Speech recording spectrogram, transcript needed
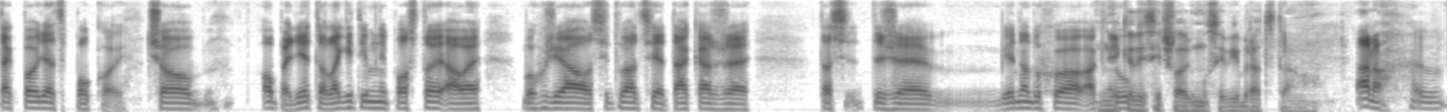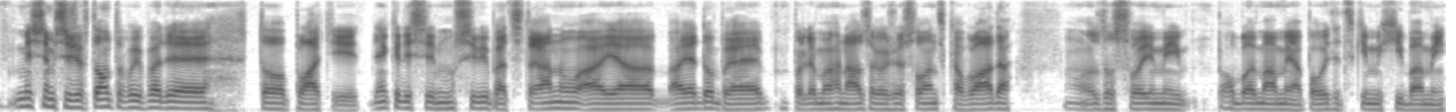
tak povedať spokoj, čo opäť je to legitímny postoj, ale bohužiaľ situácia je taká, že, tá, že jednoducho... Ak Niekedy tu... si človek musí vybrať stranu. Áno, myslím si, že v tomto prípade to platí. Niekedy si musí vybrať stranu a, ja, a je dobré, podľa môjho názoru, že slovenská vláda so svojimi problémami a politickými chybami,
